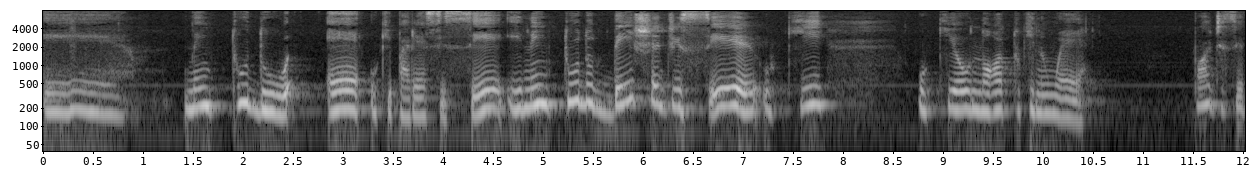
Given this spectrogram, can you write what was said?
é, nem tudo é o que parece ser e nem tudo deixa de ser o que o que eu noto que não é. Pode ser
